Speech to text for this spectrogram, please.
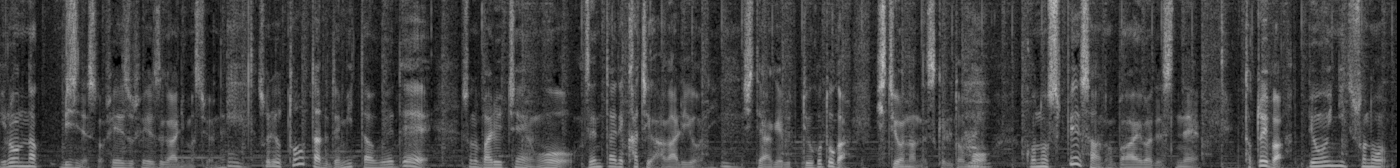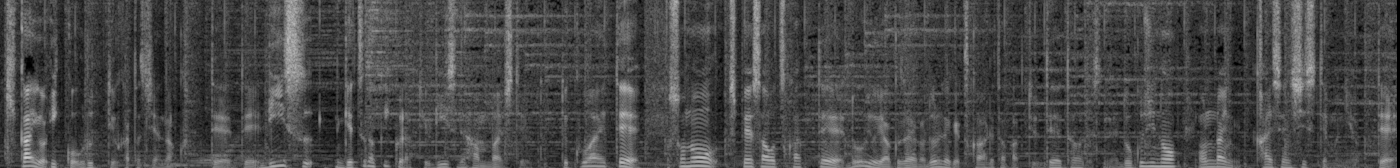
いろんなビジネスのフェーズフェーズがありますよね、それをトータルで見た上でそのバリューチェーンを全体で価値が上がるようにしてあげるっていうことが必要なんですけれども、はい、このスペーサーの場合はですね例えば病院にその機械を1個売るっていう形じゃなくてでリース月額いくらっていうリースで販売しているとで加えてそのスペーサーを使ってどういう薬剤がどれだけ使われたかっていうデータはですね独自のオンライン回線システムによって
